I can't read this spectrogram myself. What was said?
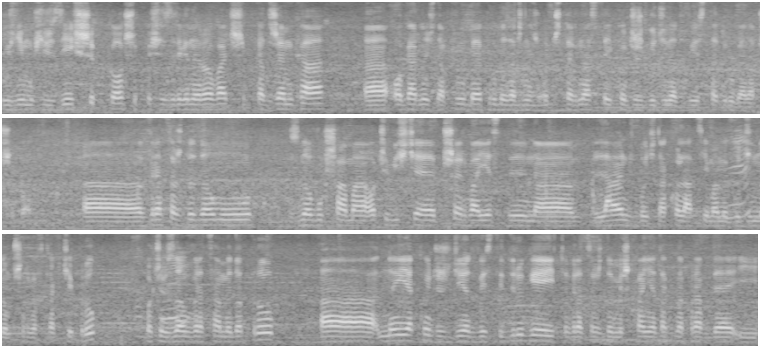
później musisz zjeść szybko, szybko się zregenerować, szybka drzemka, ogarnąć na próbę, próbę zaczynasz od 14, kończysz godzina 22 na przykład. Wracasz do domu, znowu szama, oczywiście przerwa jest na lunch bądź na kolację, mamy godzinną przerwę w trakcie prób, po czym znowu wracamy do prób, no i jak kończysz dzień o 22, to wracasz do mieszkania tak naprawdę i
